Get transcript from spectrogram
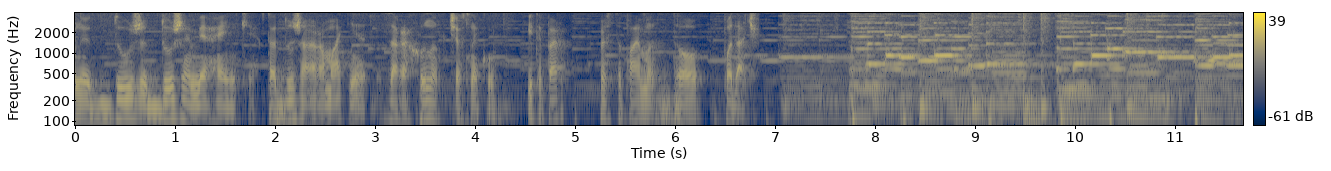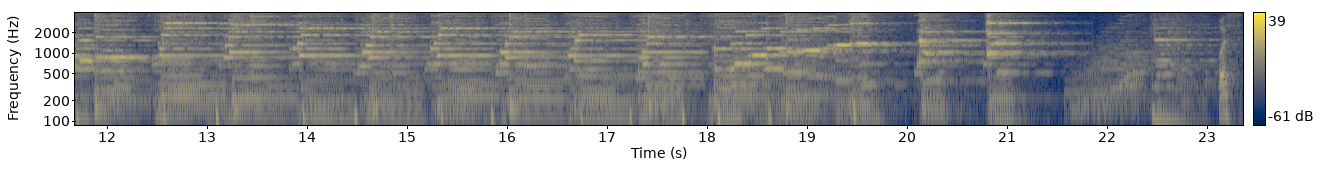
Вони дуже-дуже м'ягенькі та дуже ароматні за рахунок чеснику. І тепер приступаємо до подачі. Ось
